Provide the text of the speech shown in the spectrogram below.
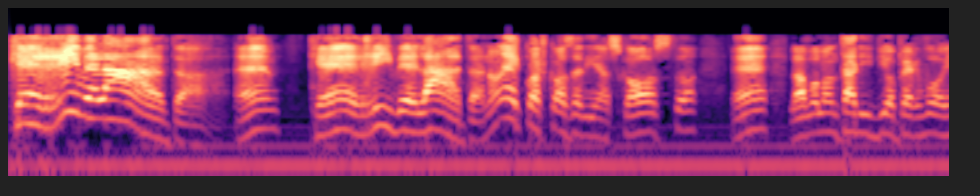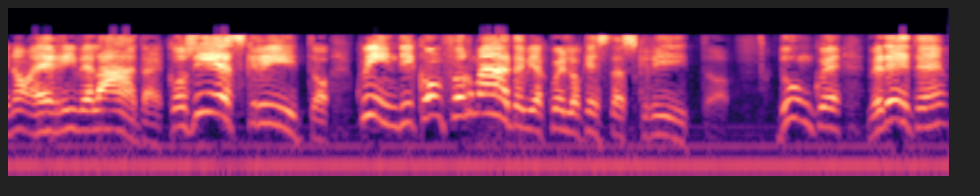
che è rivelata, eh? che è rivelata, non è qualcosa di nascosto, eh? la volontà di Dio per voi, no, è rivelata, così è scritto, quindi conformatevi a quello che sta scritto. Dunque, vedete?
